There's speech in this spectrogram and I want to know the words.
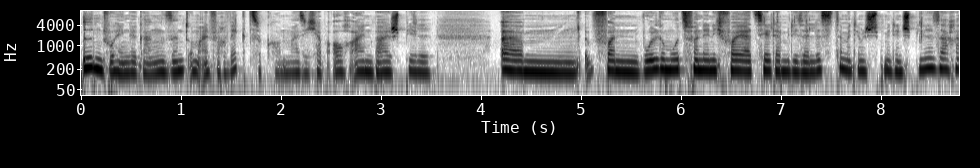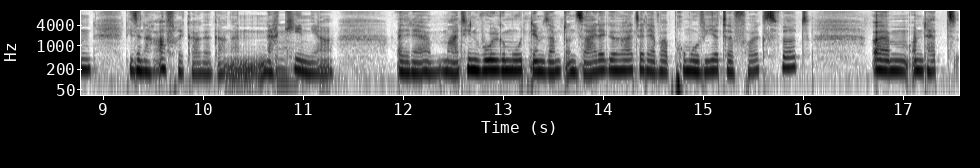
irgendwo hingegangen sind, um einfach wegzukommen. Also ich habe auch ein Beispiel ähm, von Wohlgemuts, von denen ich vorher erzählt habe, mit dieser Liste, mit, dem, mit den Spielsachen, die sind nach Afrika gegangen, nach mhm. Kenia. Also der Martin Wohlgemut, dem Samt und Seide gehörte, der war promovierter Volkswirt ähm, und hat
